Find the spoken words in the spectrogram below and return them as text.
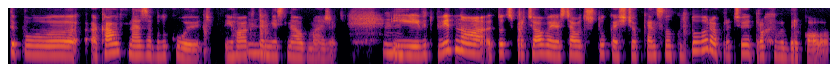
типу, аккаунт не заблокують, його активність mm-hmm. не обмежать. Mm-hmm. І відповідно тут спрацьовує ось ця от штука, що cancel культура працює трохи вибірково.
